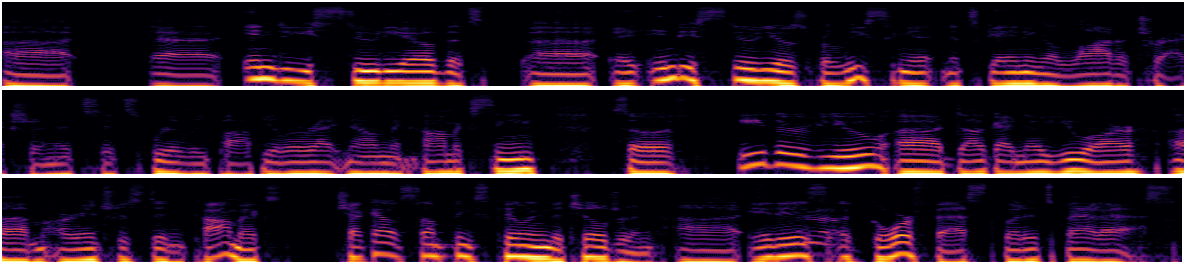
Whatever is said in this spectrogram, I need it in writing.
uh, uh, indie studio that's uh, an indie studio's releasing it and it's gaining a lot of traction. It's it's really popular right now in the comic scene. So if either of you, uh, Doug, I know you are, um, are interested in comics, check out Something's Killing the Children. Uh, it is a gore fest, but it's badass.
